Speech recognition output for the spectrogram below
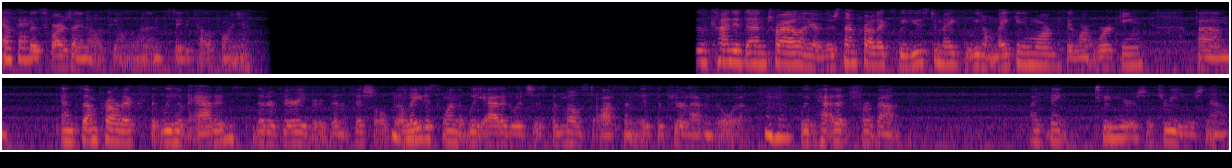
Okay. But as far as I know, it's the only one in the state of California. Is kind of done trial and error. There's some products we used to make that we don't make anymore because they weren't working. Um, and some products that we have added that are very, very beneficial. The Mhm. latest one that we added, which is the most awesome, is the pure lavender oil. Mhm. We've had it for about, I think, two years or three years now.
